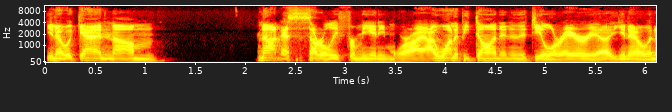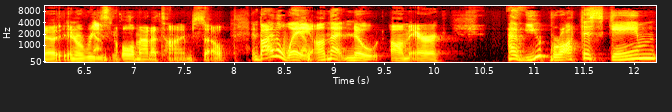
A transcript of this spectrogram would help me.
you know, again, um, not necessarily for me anymore. I, I want to be done in, in the dealer area, you know, in a in a reasonable yeah. amount of time. So, and by the way, yeah. on that note, um, Eric, have you brought this game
